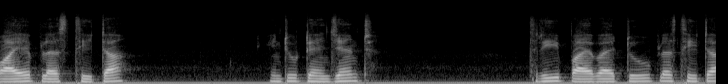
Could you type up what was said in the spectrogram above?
pi plus theta into tangent three pi by two plus theta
